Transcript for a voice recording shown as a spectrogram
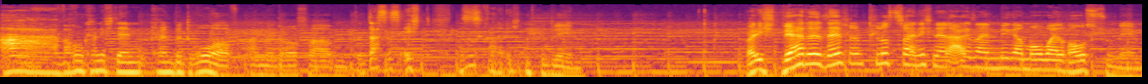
Ah, warum kann ich denn kein Bedroher auf Anne drauf haben? Das ist echt, das ist gerade echt ein Problem. Weil ich werde selbst mit Plus 2 nicht in der Lage sein, Mega Mobile rauszunehmen.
